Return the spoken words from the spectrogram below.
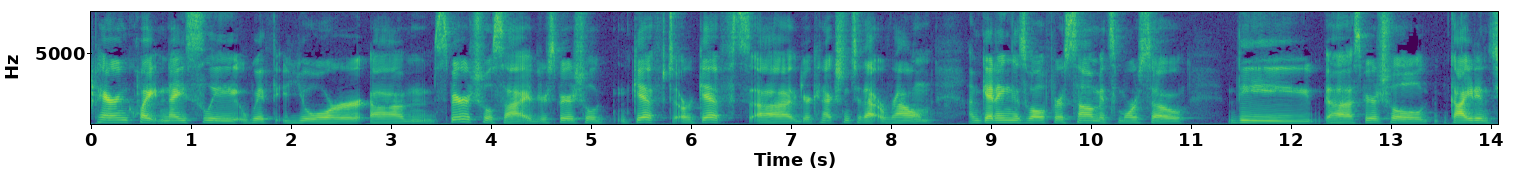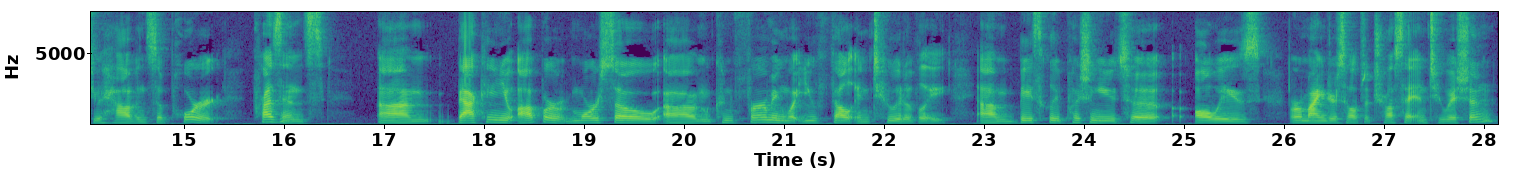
pairing quite nicely with your um, spiritual side, your spiritual gift or gifts, uh, your connection to that realm. I'm getting as well for some, it's more so the uh, spiritual guidance you have and support presence um, backing you up or more so um, confirming what you felt intuitively, um, basically pushing you to always remind yourself to trust that intuition.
